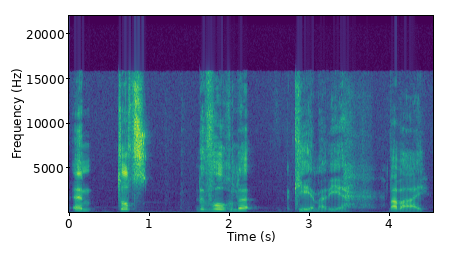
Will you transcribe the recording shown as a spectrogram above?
En tot de volgende keer maar weer. Bye-bye.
